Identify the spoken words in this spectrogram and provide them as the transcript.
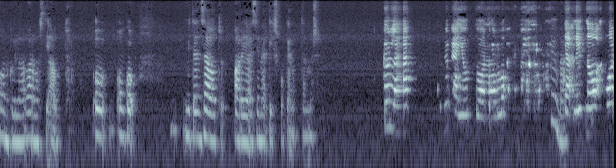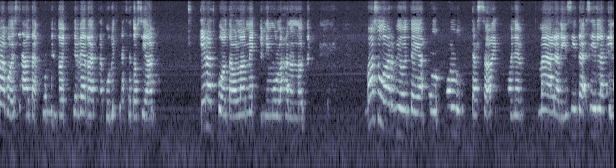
on kyllä varmasti auttanut. O, onko, miten sä oot Arja esimerkiksi kokenut tämmöisen? Kyllä, hyvä juttu on ollut. Hyvä. Ja nyt no, Nora voisi täältä kommentoida sen verran, että kun nyt tässä tosiaan kevätpuolta ollaan menty, niin mullahan on noita vasuarviointeja ollut tässä aikainen määrä, niin siitä, silläkin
